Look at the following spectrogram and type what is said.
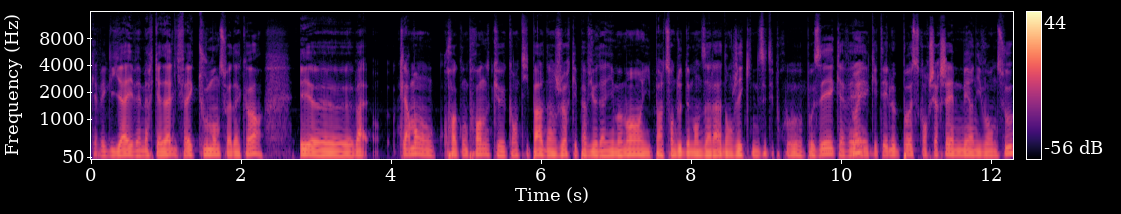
Caveglia, il y avait Mercadal. Il fallait que tout le monde soit d'accord. Et euh, bah, clairement, on croit comprendre que quand il parle d'un joueur qui est pas vu au dernier moment, il parle sans doute de Manzala d'Angers qui nous était proposé, qui avait, Oui. qui était le poste qu'on recherchait, mais un niveau en dessous.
